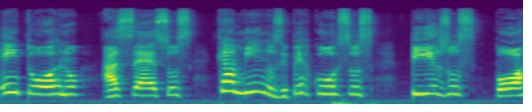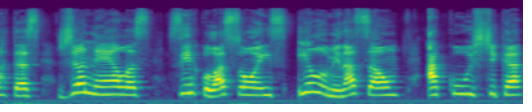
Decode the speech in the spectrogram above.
Entorno, acessos, caminhos e percursos, pisos, portas, janelas, circulações, iluminação, acústica,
